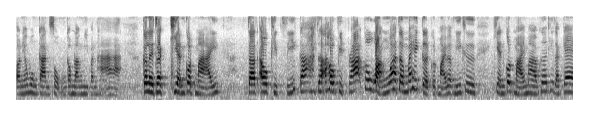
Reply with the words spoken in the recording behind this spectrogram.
ตอนนี้วงการสงฆ์กำลังมีปัญหาค่ะก็เลยจะเขียนกฎหมาย จะเอาผิดสีกาจะเอาผิดพระก็หวังว่าจะไม่ให้เกิดกฎหมายแบบนี้คือ เขียนกฎหมายมาเพื่อที่จะแก้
